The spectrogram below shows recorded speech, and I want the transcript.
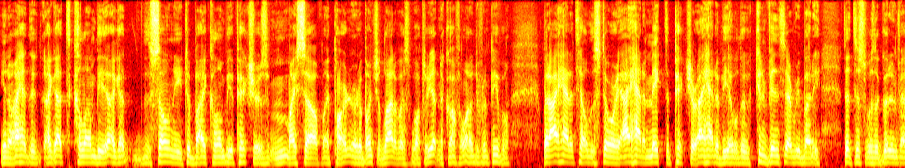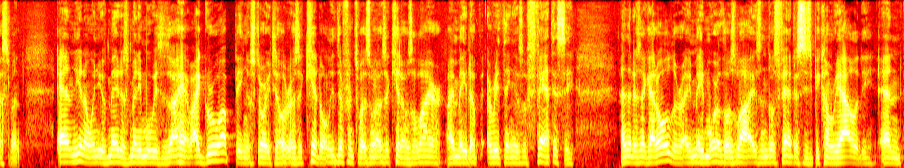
You know, I had the, I got Columbia, I got the Sony to buy Columbia Pictures, myself, my partner, and a bunch, a lot of us, Walter Yetnikoff, a lot of different people. But I had to tell the story. I had to make the picture. I had to be able to convince everybody that this was a good investment. And you know, when you've made as many movies as I have, I grew up being a storyteller as a kid. Only difference was when I was a kid, I was a liar. I made up everything as a fantasy. And then as I got older, I made more of those lies and those fantasies become reality and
